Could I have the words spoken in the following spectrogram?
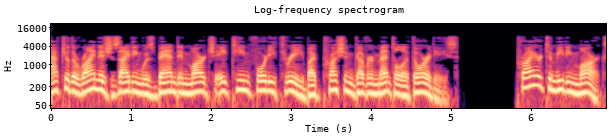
after the Rheinische Zeitung was banned in March 1843 by Prussian governmental authorities. Prior to meeting Marx,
